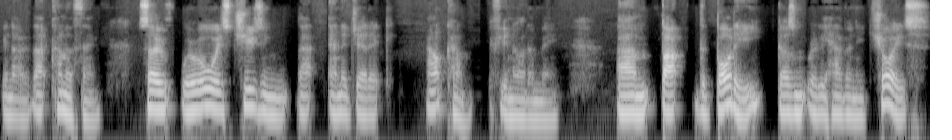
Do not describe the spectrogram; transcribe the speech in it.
you know, that kind of thing. So we're always choosing that energetic outcome, if you know what I mean. Um, but the body doesn't really have any choice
